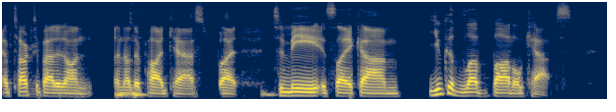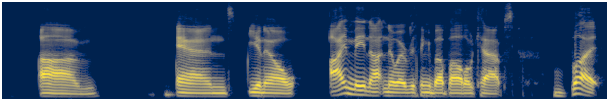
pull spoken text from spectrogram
have talked about it on another podcast, but to me, it's like um, you could love bottle caps, um, and you know, I may not know everything about bottle caps, but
